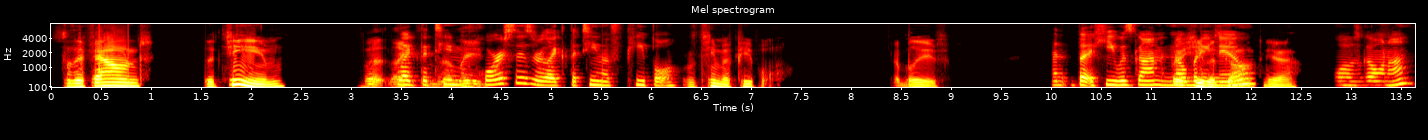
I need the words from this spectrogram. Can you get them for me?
So they found the team, But Like, the team lead- of horses, or like the team of people. the team of people, I believe. And but he was gone and But nobody he was knew gone. Yeah, what was going on.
